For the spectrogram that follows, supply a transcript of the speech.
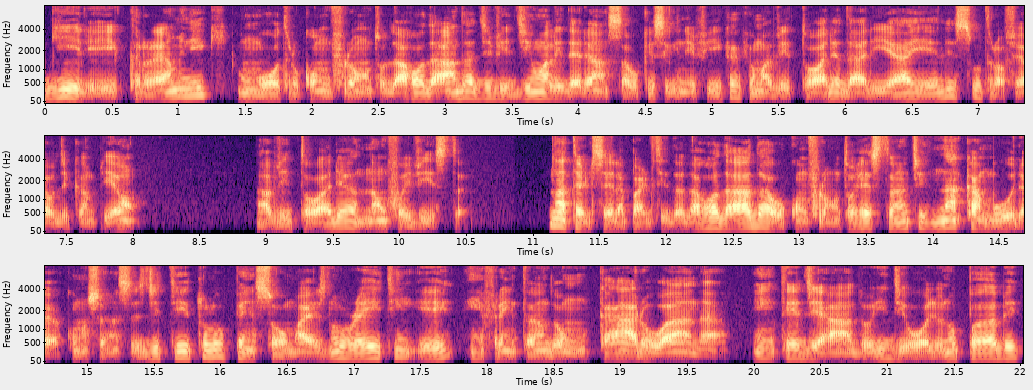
Giri e Kramnik, um outro confronto da rodada, dividiam a liderança, o que significa que uma vitória daria a eles o troféu de campeão. A vitória não foi vista. Na terceira partida da rodada, o confronto restante, Nakamura, com chances de título, pensou mais no rating e, enfrentando um Caruana entediado e de olho no pub,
